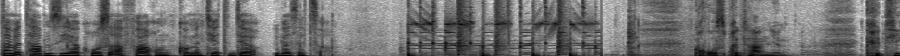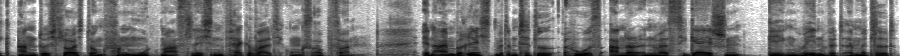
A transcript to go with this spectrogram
Damit haben sie ja große Erfahrung, kommentierte der Übersetzer. Großbritannien. Kritik an Durchleuchtung von mutmaßlichen Vergewaltigungsopfern. In einem Bericht mit dem Titel Who is Under Investigation? Gegen wen wird ermittelt?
